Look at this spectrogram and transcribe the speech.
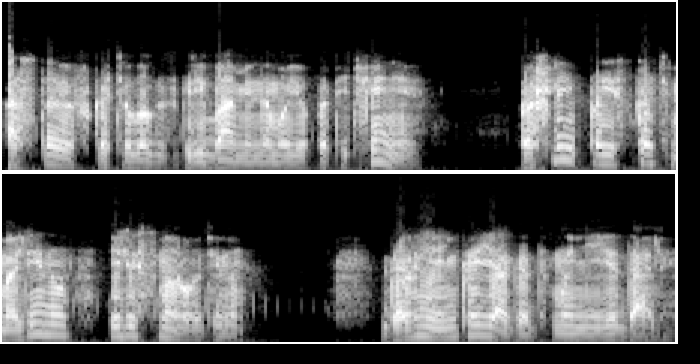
оставив котелок с грибами на мое попечение, пошли поискать малину или смородину. Давненько ягод мы не едали.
